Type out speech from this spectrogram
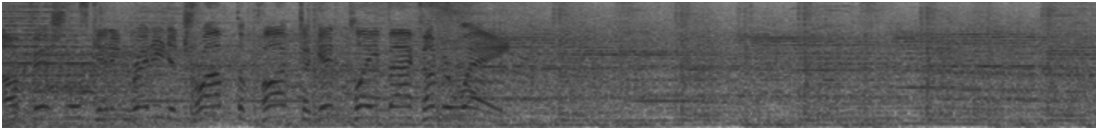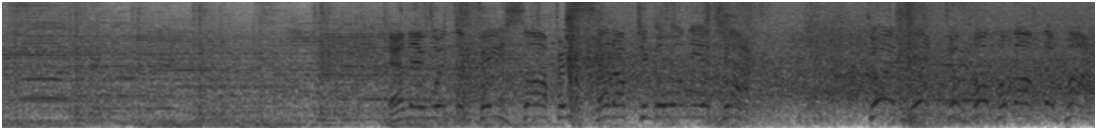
Officials getting ready to drop the puck to get play back underway. And they win the face-off and set up to go on the attack. Good hit to bump him off the puck.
